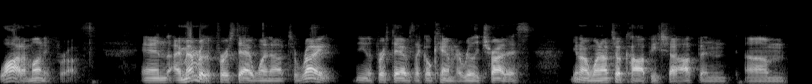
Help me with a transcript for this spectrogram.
lot of money for us. And I remember the first day I went out to write, you know, the first day I was like, okay, I'm going to really try this. You know, I went out to a coffee shop and um,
